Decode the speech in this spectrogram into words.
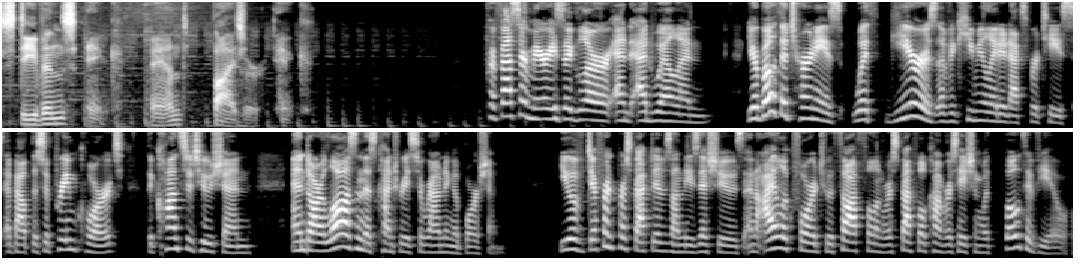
Stephens Inc. and Pfizer Inc. Professor Mary Ziegler and Ed Whelan, you're both attorneys with years of accumulated expertise about the Supreme Court, the Constitution, and our laws in this country surrounding abortion. You have different perspectives on these issues, and I look forward to a thoughtful and respectful conversation with both of you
